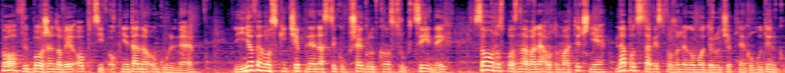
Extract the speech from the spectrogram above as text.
Po wyborze nowej opcji w oknie dane ogólne, liniowe mostki cieplne na styku przegród konstrukcyjnych są rozpoznawane automatycznie na podstawie stworzonego modelu cieplnego budynku.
